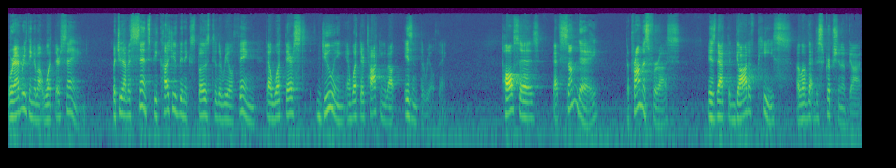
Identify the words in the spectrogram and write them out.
or everything about what they're saying, but you have a sense because you've been exposed to the real thing that what they're doing and what they're talking about isn't the real thing. Paul says that someday, the promise for us is that the God of peace, I love that description of God,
